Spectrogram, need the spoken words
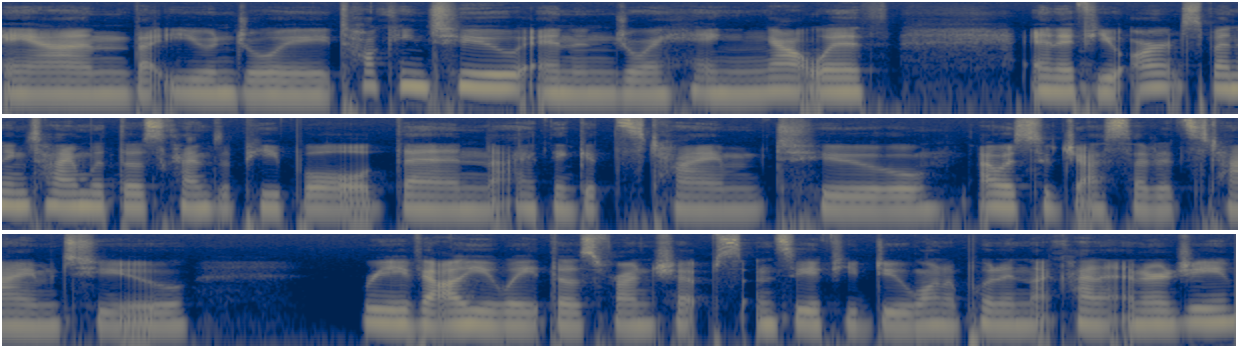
and that you enjoy talking to and enjoy hanging out with. And if you aren't spending time with those kinds of people, then I think it's time to, I would suggest that it's time to reevaluate those friendships and see if you do want to put in that kind of energy.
